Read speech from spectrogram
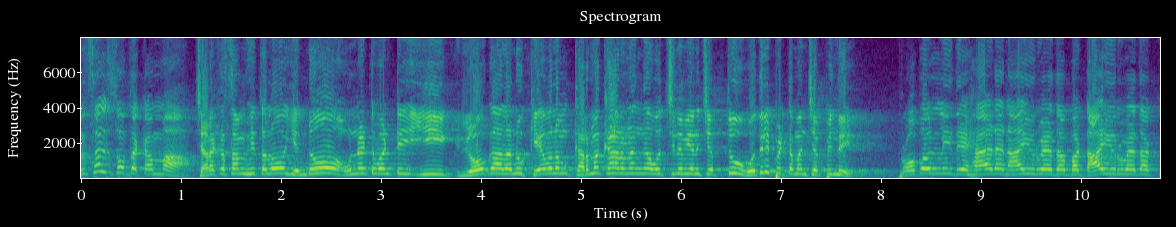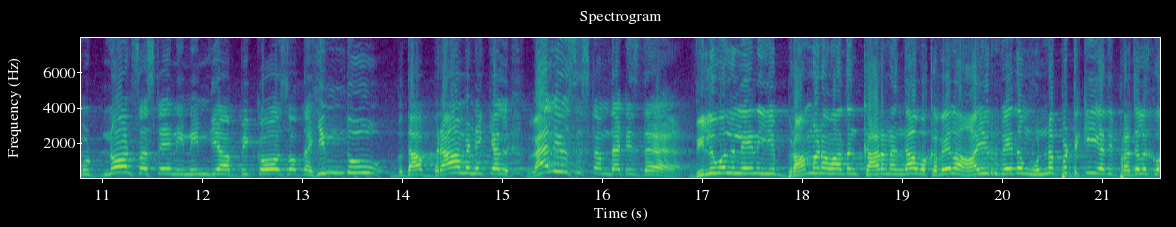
results of the karma. చరక సంహితలో ఎన్నో ఉన్నటువంటి ఈ రోగాలను కేవలం కర్మ కారణంగా వచ్చినవి అని చెప్తూ వదిలిపెట్టమని చెప్పింది Probably they had an Ayurveda, but Ayurveda could not sustain in India because of the Hindu, the Brahmanical value system that is there. విలువలు లేని ఈ బ్రాహ్మణవాదం కారణంగా ఒకవేళ ఆయుర్వేదం ఉన్నప్పటికీ అది ప్రజలకు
